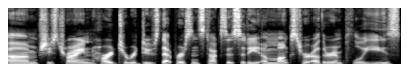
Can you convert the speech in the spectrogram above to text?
Um, she's trying hard to reduce that person's toxicity amongst her other employees,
